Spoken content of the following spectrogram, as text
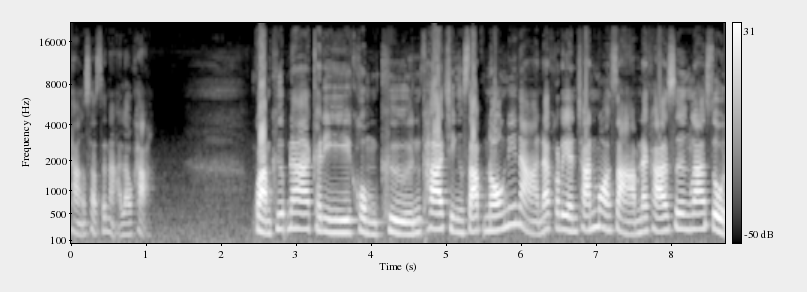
ทางศาสนาแล้วค่ะความคืบหน้าคดีข่มขืนฆ่าชิงทรัพย์น้องนินานักเรียนชั้นม .3 นะคะ ซึ่งล่าสุด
